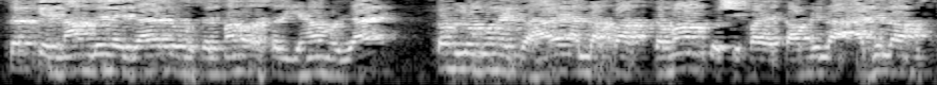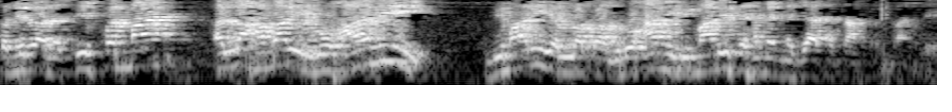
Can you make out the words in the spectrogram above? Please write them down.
سب کے نام لینے جائے تو مسلمانوں اثر یہاں ہو جائے۔ سب لوگوں نے کہا ہے، اللہ پاک تمام کو شفا کاملہ عاجلہ، مستمرہ نصیب فرمائے۔ اللہ ہماری روحانی بیماری اللہ پاک روحانی بیماری سے ہمیں نجات عطا فرما دے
